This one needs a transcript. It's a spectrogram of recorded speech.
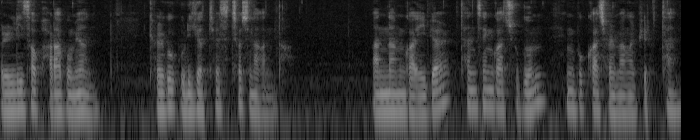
멀리서 바라보면 결국 우리 곁을 스쳐 지나간다. 만남과 이별, 탄생과 죽음, 행복과 절망을 비롯한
